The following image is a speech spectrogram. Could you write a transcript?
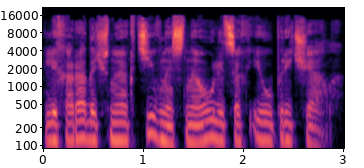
лихорадочную активность на улицах и у причала.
